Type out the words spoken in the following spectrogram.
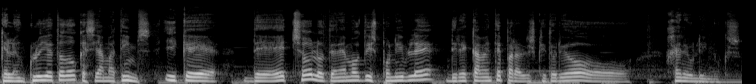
que lo incluye todo, que se llama Teams y que de hecho, lo tenemos disponible directamente para el escritorio GNU Linux.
